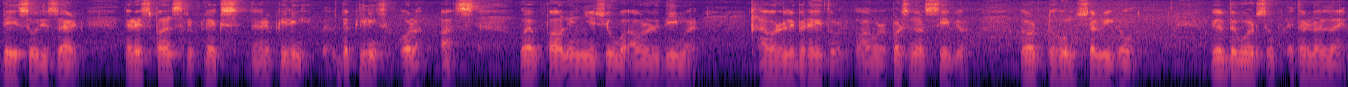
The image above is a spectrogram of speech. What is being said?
they so desired. The response reflects the, feeling, the feelings of all of us who have found in Yeshua our Redeemer, our Liberator, our personal Savior. Lord, to whom shall we go? You have the words of eternal life,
